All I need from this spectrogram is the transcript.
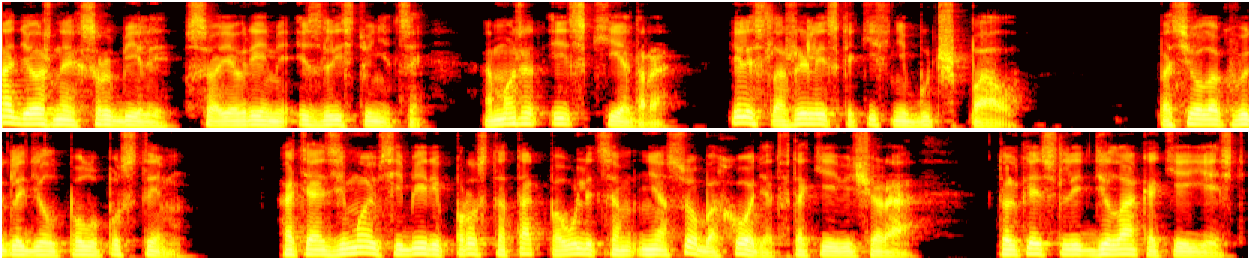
Надежно их срубили в свое время из лиственницы, а может и из кедра, или сложили из каких-нибудь шпал. Поселок выглядел полупустым. Хотя зимой в Сибири просто так по улицам не особо ходят в такие вечера. Только если дела какие есть.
